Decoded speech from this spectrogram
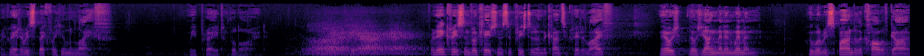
for greater respect for human life, we pray to the Lord. Lord for an increase in vocations to priesthood and the consecrated life, those, those young men and women who will respond to the call of God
